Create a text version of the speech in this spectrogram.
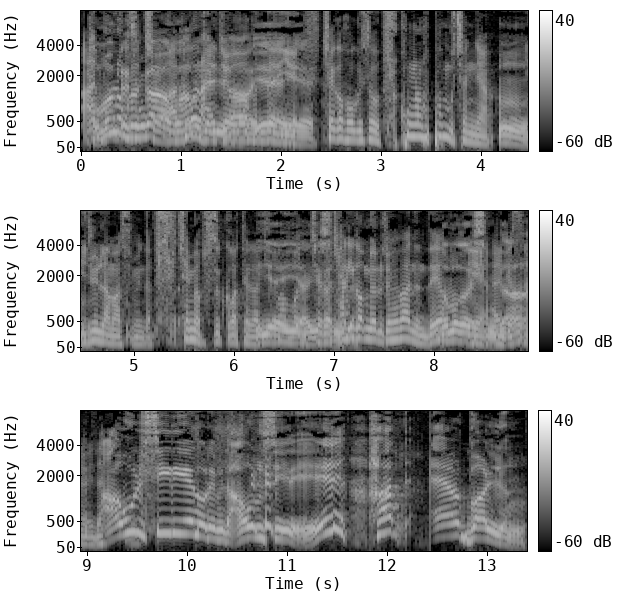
아 물론 고맙게 그렇죠. 생각하고 아, 그건 하면 알죠. 됩니다. 근데 예, 예, 예. 제가 거기서 콩나물 팍팍 묻혔냐? 2주일 남았습니다. 재미없을 것 같아가지고 예, 예, 한번 알겠습니다. 제가 자기 검열을 좀 해봤는데요. 넘어가겠습니다. 예, 알겠습니다. Owl City의 노래입니다. Owl City. Hot Air Balloon.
